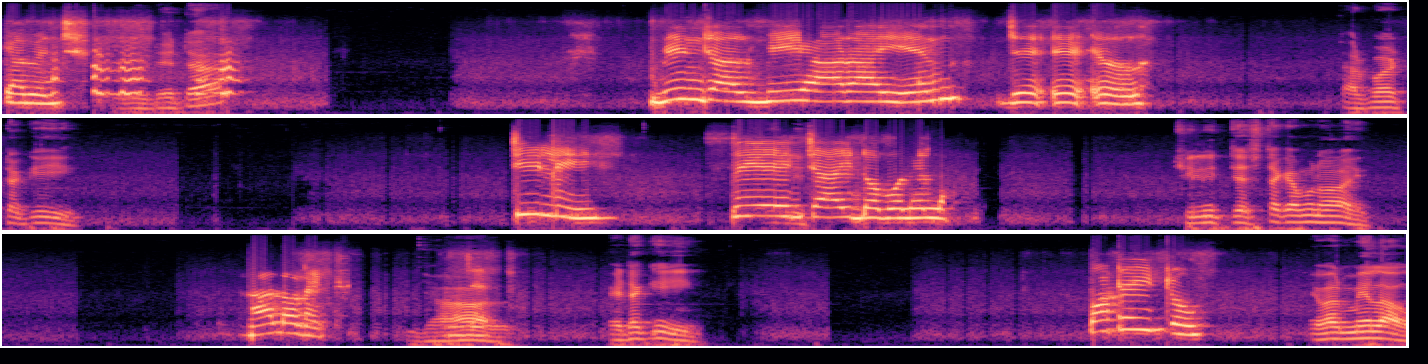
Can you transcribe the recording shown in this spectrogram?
cabbage এটা? Brinjal B R I N J A L তারপর একটা কি? Chilli C H I double L চিলির টেস্টটা কেমন হয়? ভালো অনেক ঝাল। এটা কি? পটেটো এবার মেলাও।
